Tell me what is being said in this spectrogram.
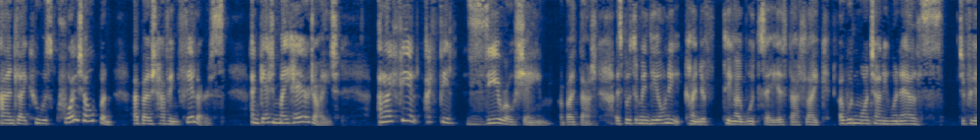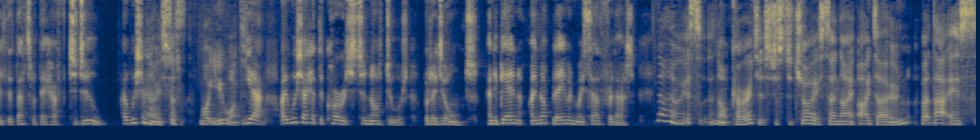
and like who is quite open about having fillers and getting my hair dyed. And I feel I feel zero shame about that. I suppose I mean the only kind of thing I would say is that like I wouldn't want anyone else to feel that that's what they have to do. I wish I No, had it's just what you want. yeah, I wish I had the courage to not do it, but I don't. And again, I'm not blaming myself for that. No, it's not courage, it's just a choice. And I, I don't. But that is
